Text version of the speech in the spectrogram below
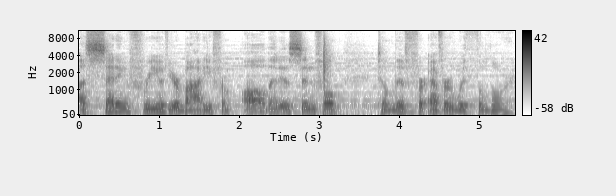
a setting free of your body from all that is sinful to live forever with the Lord.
